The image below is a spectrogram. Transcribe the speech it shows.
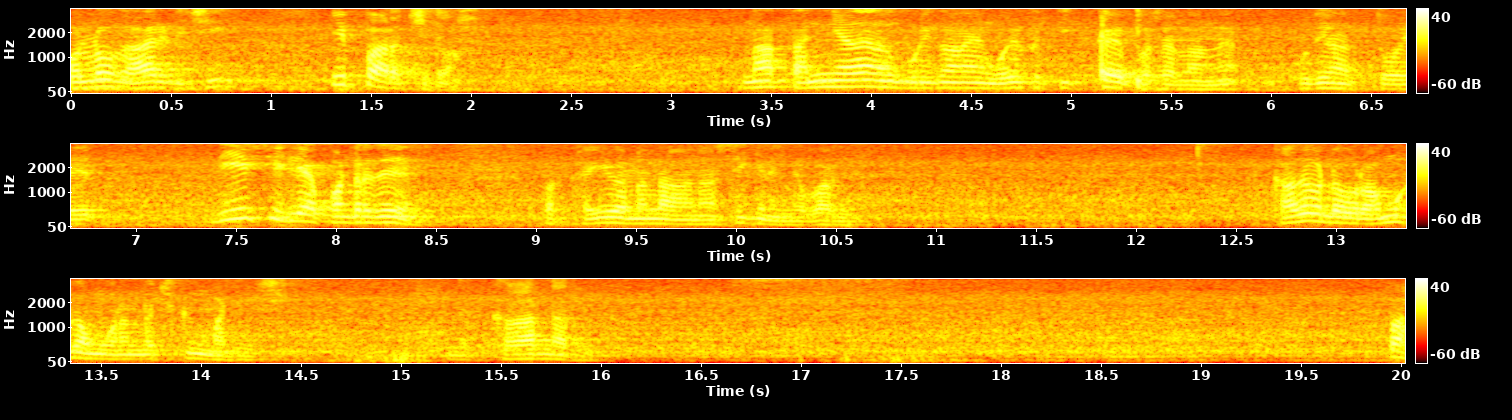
ஓரளவுக்கு ஆறிடுச்சு. இப்போ அரைச்சிக்கலாம். நான் தண்ணியாக தான் எனக்கு பிடிக்கும். ஆனால் எங்கள் ஒய்ஃபு திக்காக இப்போ சொல்லுவாங்க புதினா துவையல் இது ஈஸி இல்லையா பண்ணுறது இப்போ கை கையை நல்லா நசிக்கணும் இங்கே பாருங்கள் கதவுண்ட ஒரு அமுக அமுக நான் வச்சுக்க மாட்டேச்சு இந்த கார்னரில் பா.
